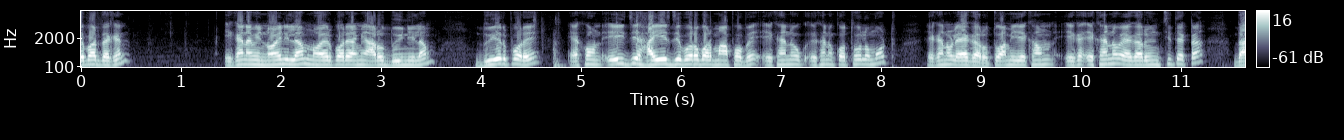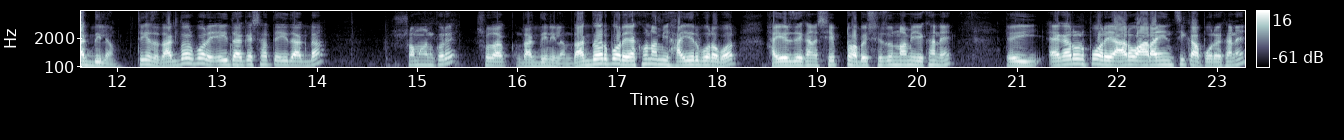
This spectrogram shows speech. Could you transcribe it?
এবার দেখেন এখানে আমি নয় নিলাম, নয়ের পরে আমি আরও দুই নিলাম। দুইয়ের পরে এখন এই যে হাইয়ের যে বরাবর মাপ হবে, এখানেও, এখানে কত হলো মোট? এখানে হলো এগারো। তো আমি এখন এখা- এখানেও এগারো ইঞ্চিতে একটা দাগ দিলাম। ঠিক আছে? দাগ দেওয়ার পরে এই দাগের সাথে এই দাগটা সমান করে সোজা দাগ দিয়ে নিলাম। দাগ দেওয়ার পরে এখন আমি হাইয়ের বরাবর, হাইয়ের যে এখানে শেপটা হবে, সেজন্য আমি এখানে এই এগারোর পরে আরও আড়াই ইঞ্চি কাপড় এখানে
